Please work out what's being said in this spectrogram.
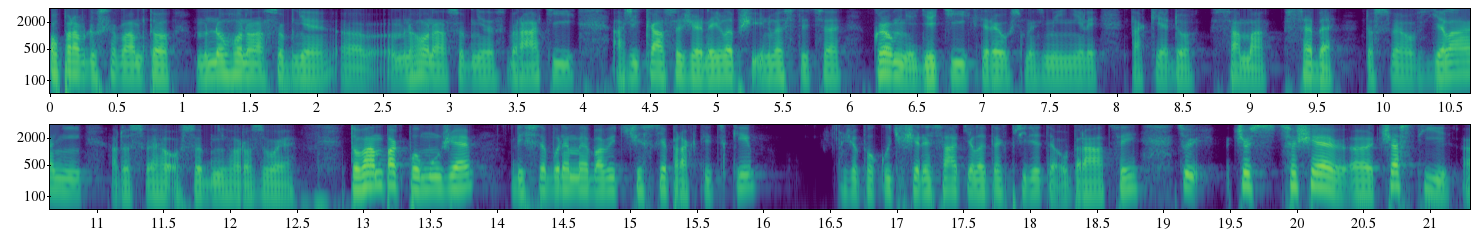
Opravdu se vám to mnohonásobně, eh, mnohonásobně vrátí a říká se, že nejlepší investice, kromě dětí, které už jsme zmínili, tak je do sama sebe, do svého vzdělání a do svého osobního rozvoje. To vám pak pomůže, když se budeme bavit čistě prakticky, že pokud v 60 letech přijdete o práci, co, čo, což je eh, častý eh,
